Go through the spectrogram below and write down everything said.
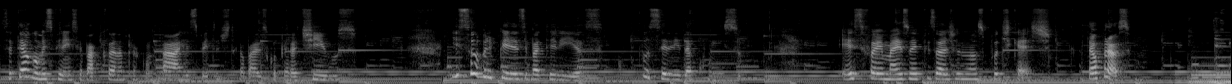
Você tem alguma experiência bacana para contar a respeito de trabalhos cooperativos? E sobre pilhas e baterias? Como você lida com isso? Esse foi mais um episódio do nosso podcast. Até o próximo!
